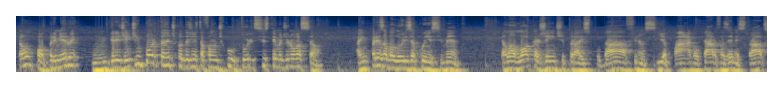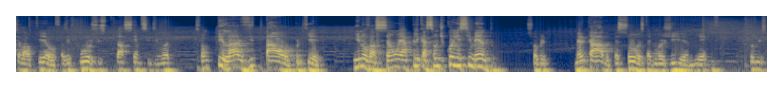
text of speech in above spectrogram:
Então, ó, primeiro, um ingrediente importante quando a gente está falando de cultura e de sistema de inovação. A empresa valoriza conhecimento, ela aloca gente para estudar, financia, paga o cara fazer mestrado, sei lá o quê, ou fazer curso, estudar sempre, se desenvolver. É um pilar vital, porque inovação é aplicação de conhecimento sobre mercado, pessoas, tecnologia, ambiente, tudo isso.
